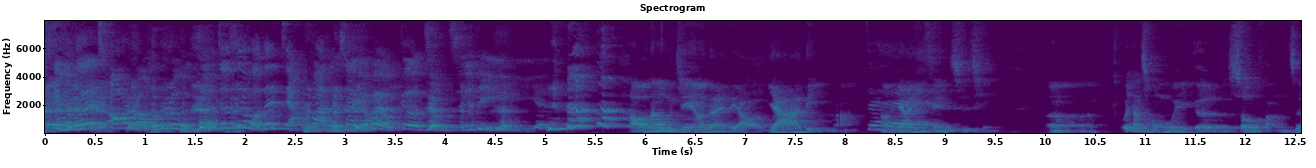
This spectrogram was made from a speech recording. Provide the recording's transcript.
行，我觉得超融入的，就是我在讲话的时候也会有各种肢体语言。好，那我们今天要来聊压力嘛？对，压力这件事情，呃。我想从我一个受访者，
